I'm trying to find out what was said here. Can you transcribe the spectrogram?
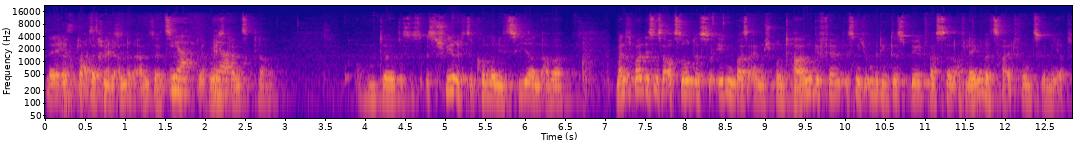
Nee, ihr habt doch natürlich recht. andere Ansätze, ja, das ist ganz klar. Und äh, das ist, ist schwierig zu kommunizieren, aber manchmal ist es auch so, dass eben was einem spontan gefällt, ist nicht unbedingt das Bild, was dann auf längere Zeit funktioniert.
